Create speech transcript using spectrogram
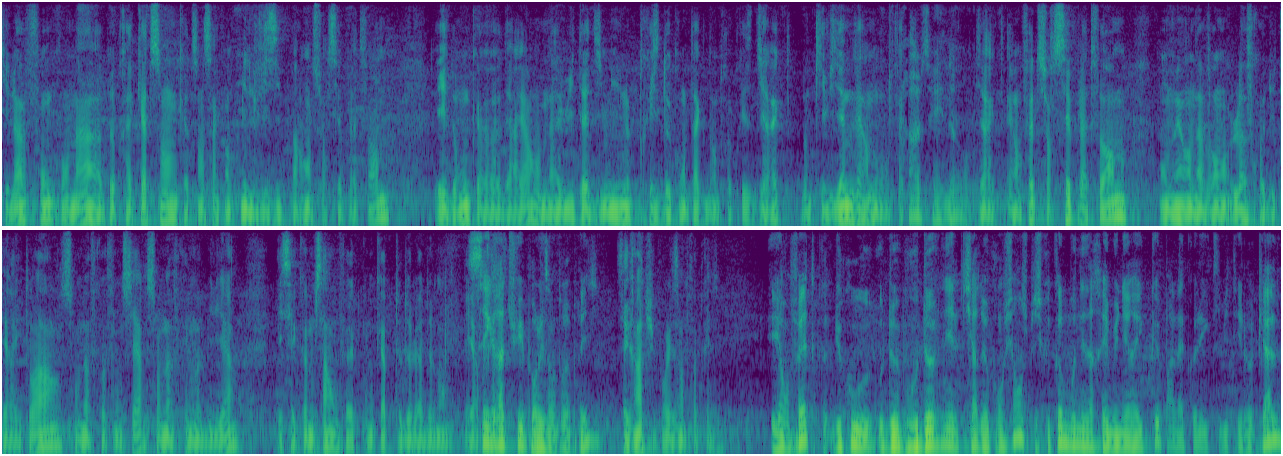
qui là font qu'on a à peu près 400 450 000 visites par an sur ces plateformes. Et donc, euh, derrière, on a 8 à 10 000 prises de contact d'entreprises directes, donc qui viennent vers nous, en fait. Ah, c'est énorme. Direct. Et en fait, sur ces plateformes, on met en avant l'offre du territoire, son offre foncière, son offre immobilière. Et c'est comme ça, en fait, qu'on capte de la demande. C'est gratuit pour les entreprises? C'est gratuit pour les entreprises. Et en fait, du coup, de, vous devenez le tiers de confiance, puisque comme vous n'êtes rémunéré que par la collectivité locale,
